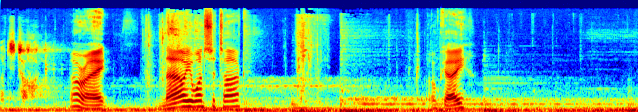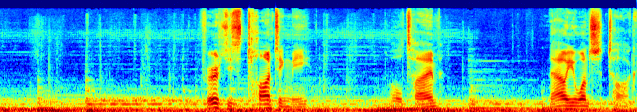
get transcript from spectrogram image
Let's talk. Alright. Now he wants to talk? Okay. First he's taunting me. The time. Now he wants to talk.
